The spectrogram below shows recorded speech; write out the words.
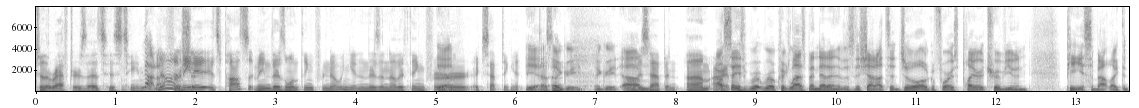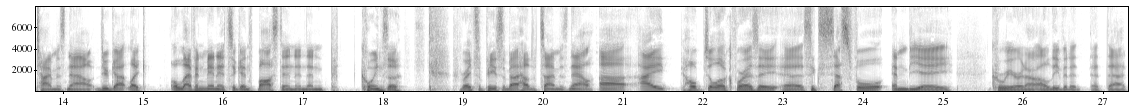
to the rafters that his team. No, no, I for mean sure. it, it's possible. I mean, there's one thing for knowing it, and there's another thing for accepting it. it yeah, doesn't agreed, agreed. Um, always happen. Um, I'll right. say real quick, last vendetta, and it was the shout out to Jahlil Okafor's Player Tribune piece about like the time is now. Dude got like 11 minutes against Boston, and then p- coins a writes a piece about how the time is now. Uh, I hope Jahlil Okafor has a, a successful NBA career, and I'll, I'll leave it at, at that.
